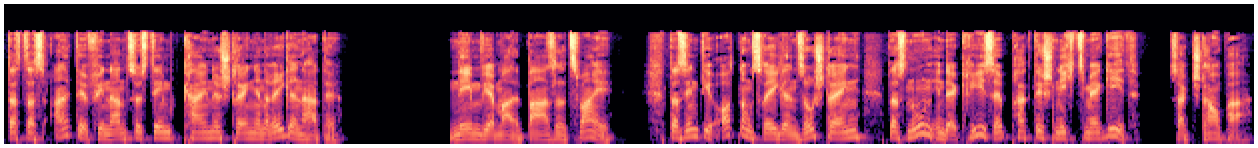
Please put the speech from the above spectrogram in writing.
dass das alte Finanzsystem keine strengen Regeln hatte. Nehmen wir mal Basel II. Da sind die Ordnungsregeln so streng, dass nun in der Krise praktisch nichts mehr geht, sagt Straupa.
